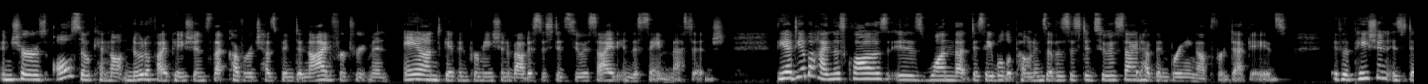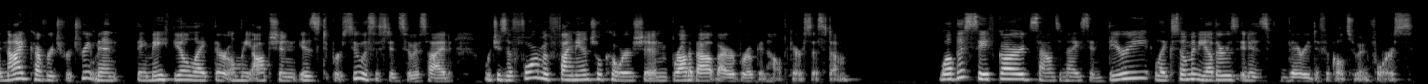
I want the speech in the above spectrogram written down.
Insurers also cannot notify patients that coverage has been denied for treatment and give information about assisted suicide in the same message. The idea behind this clause is one that disabled opponents of assisted suicide have been bringing up for decades. If a patient is denied coverage for treatment, they may feel like their only option is to pursue assisted suicide, which is a form of financial coercion brought about by our broken healthcare system. While this safeguard sounds nice in theory, like so many others, it is very difficult to enforce.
